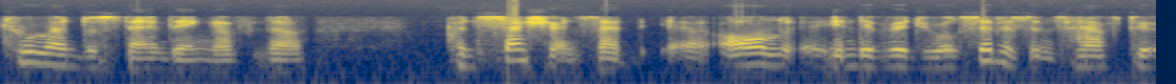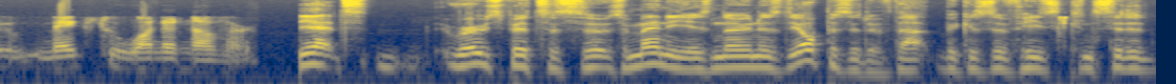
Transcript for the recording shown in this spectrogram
true understanding of the concessions that uh, all individual citizens have to make to one another. Yet, Robespierre, to, to, many, is known as the opposite of that because of he's considered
